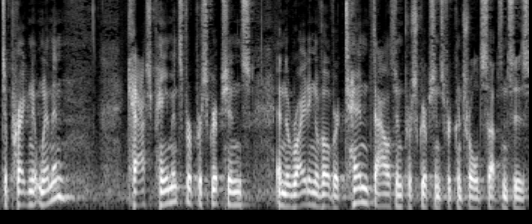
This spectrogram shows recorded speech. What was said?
to pregnant women cash payments for prescriptions, and the writing of over 10,000 prescriptions for controlled substances,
